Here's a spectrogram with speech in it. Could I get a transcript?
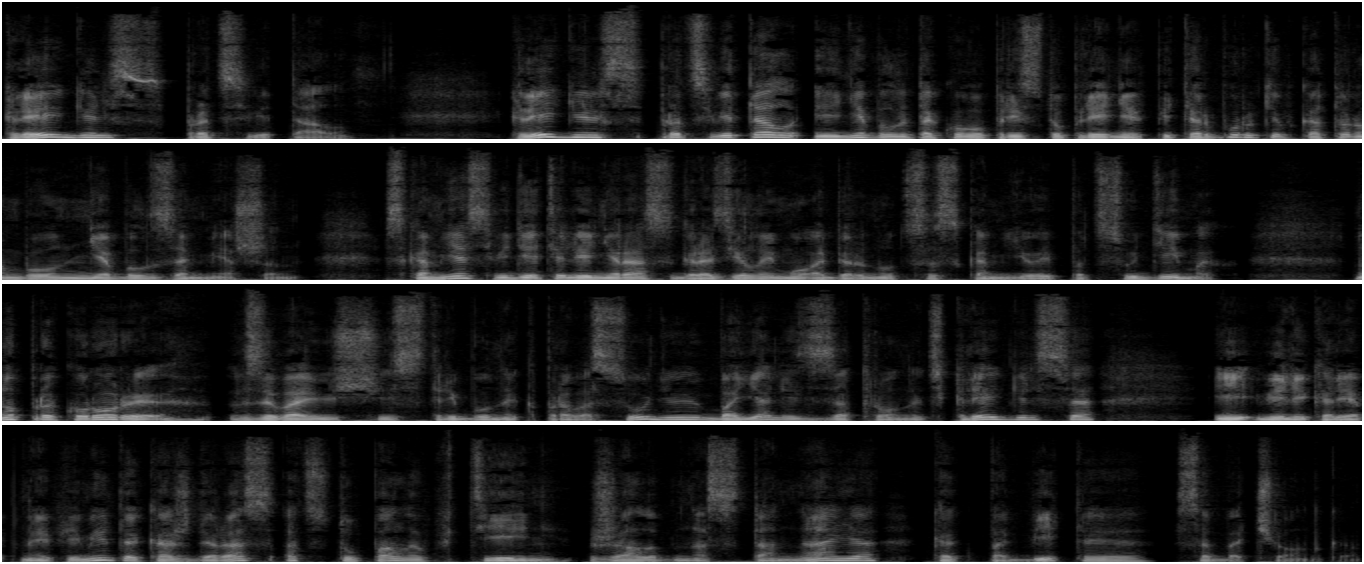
Клейгельс процветал. Клейгельс процветал, и не было такого преступления в Петербурге, в котором бы он не был замешан. Скамья свидетелей не раз грозила ему обернуться скамьей подсудимых. Но прокуроры, взывающие с трибуны к правосудию, боялись затронуть Клейгельса, и великолепная Фемида каждый раз отступала в тень, жалобно стоная, как побитая собачонка.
